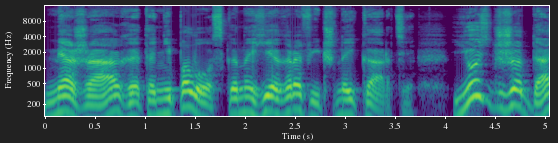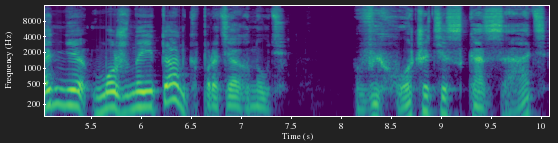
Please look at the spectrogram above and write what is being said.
Мяжа гэта не палоска на геаграфічнай карце. Ёсць жаданне можна і танк працягнуць. Вы хочаце сказаць,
